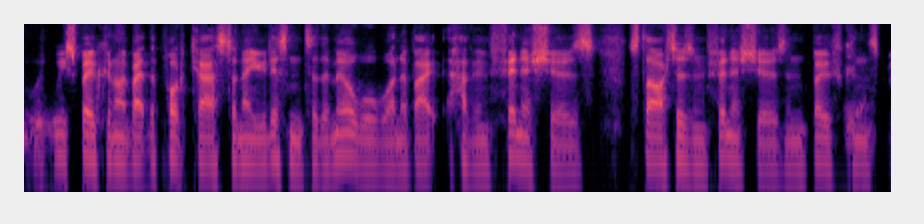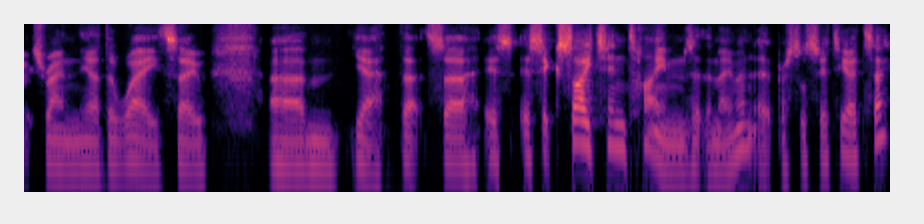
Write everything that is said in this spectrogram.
we've spoken about the podcast. I know you listened to the Millwall one about having finishers, starters, and finishers, and both can yeah. switch around the other way. So, um, yeah, that's uh, it's it's exciting times at the moment at Bristol City. I'd say.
